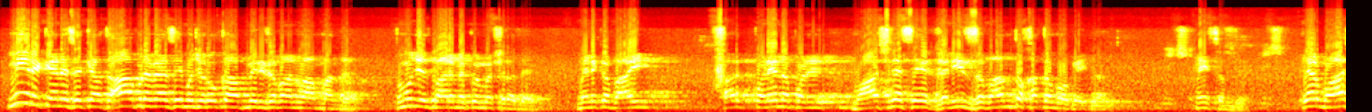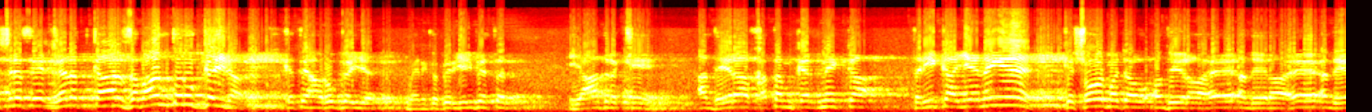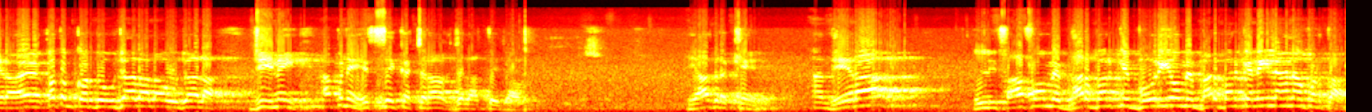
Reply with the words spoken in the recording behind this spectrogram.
मेरे कहने से क्या था? आपने वैसे ही मुझे रोका, आप मेरी जबान वहाँ बंद है। तो मुझे इस बारे में कोई मशरत है मैंने कहा, भाई, फ़र्क पड़े ना पड़े मुआरे से गली जबान तो खत्म हो गई ना। नहीं समझे। यार मुआशरे से गलत कार जबान तो रुक गई ना। कहते हाँ रुक गई है। मैंने कहा फिर यही बेहतर। है याद रखें अंधेरा खत्म करने का तरीका ये नहीं है कि शोर मचाओ अंधेरा है अंधेरा है अंधेरा है खत्म कर दो उजाला लाओ उजाला। जी नहीं अपने हिस्से का चिराग जलाते जाओ। याद रखें अंधेरा लिफाफों में भर भर के बोरियों में भर भर के नहीं लाना पड़ता।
